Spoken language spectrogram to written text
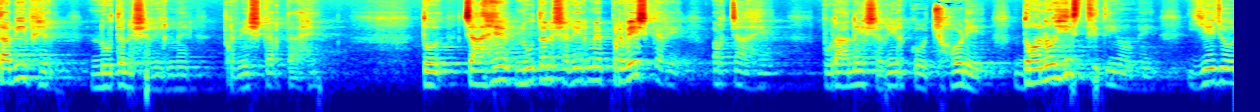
तभी फिर नूतन शरीर में प्रवेश करता है। तो चाहे नूतन शरीर में प्रवेश करे और चाहे पुराने शरीर को छोड़े, दोनों ही स्थितियों में ये जो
